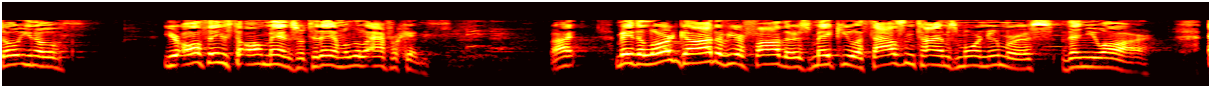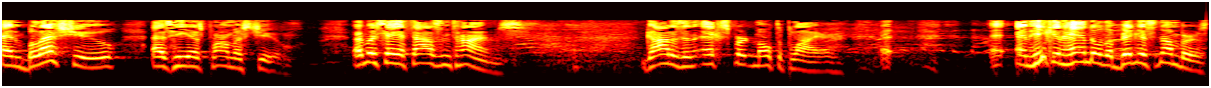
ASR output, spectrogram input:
So, you know, you're all things to all men, so today I'm a little African. Right? May the Lord God of your fathers make you a thousand times more numerous than you are, and bless you as he has promised you. Everybody say a thousand times. God is an expert multiplier. And he can handle the biggest numbers.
